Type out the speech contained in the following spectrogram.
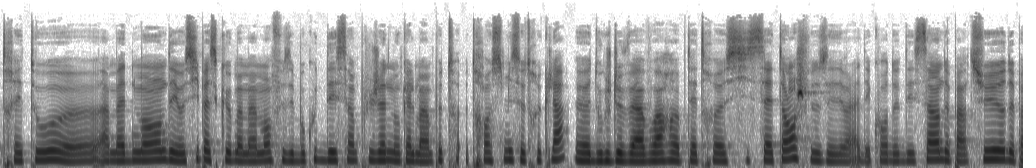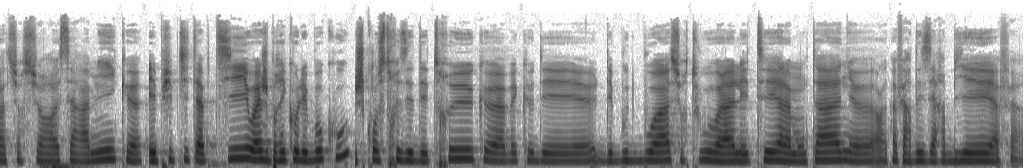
très tôt à ma demande et aussi parce que ma maman faisait beaucoup de dessins plus jeune, donc elle m'a un peu transmis ce truc-là. donc je devais avoir peut-être 6-7 ans. Je faisais voilà, des cours de dessin, de peinture de peinture sur euh, céramique. Et puis petit à petit, ouais, je bricolais beaucoup. Je construisais des trucs euh, avec des, des bouts de bois, surtout voilà l'été à la montagne, euh, à faire des herbiers, à faire,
